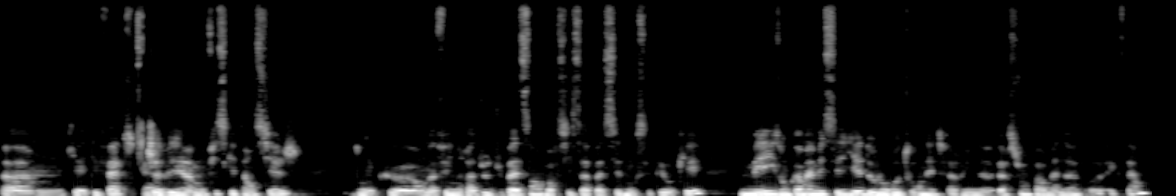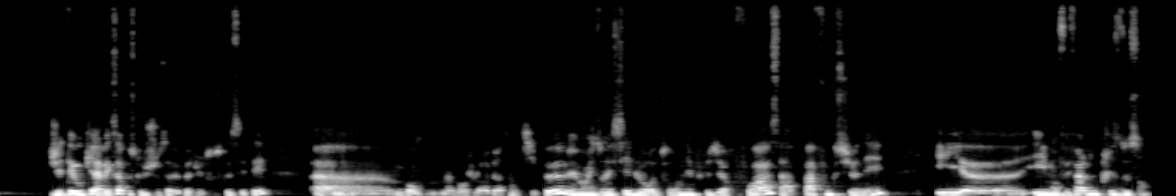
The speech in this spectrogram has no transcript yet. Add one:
qui a été faite. J'avais mon fils qui était en siège. Donc euh, on a fait une radio du bassin, voir si ça passait, donc c'était ok. Mais ils ont quand même essayé de le retourner, de faire une version par manœuvre externe. J'étais ok avec ça parce que je ne savais pas du tout ce que c'était. Euh, bon, maintenant je le regrette un petit peu, mais bon, ils ont essayé de le retourner plusieurs fois, ça n'a pas fonctionné. Et, euh, et ils m'ont fait faire une prise de sang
